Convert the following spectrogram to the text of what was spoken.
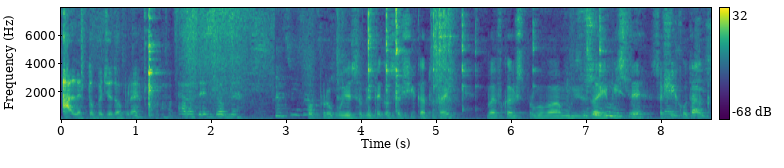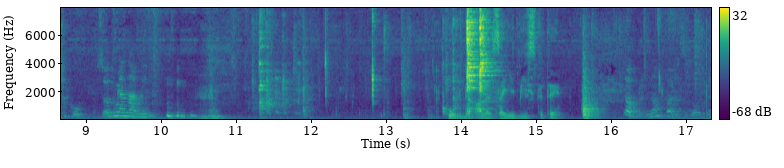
ale to będzie dobre. Ale to jest dobre. Popróbuję sobie tego sosika tutaj, bo Ewka już spróbowała, mówi, że zajebisty. Sosiku, tak? Sosiku, z odmianami. Kurde, ale zajebisty ty. Dobry, no bardzo dobry.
